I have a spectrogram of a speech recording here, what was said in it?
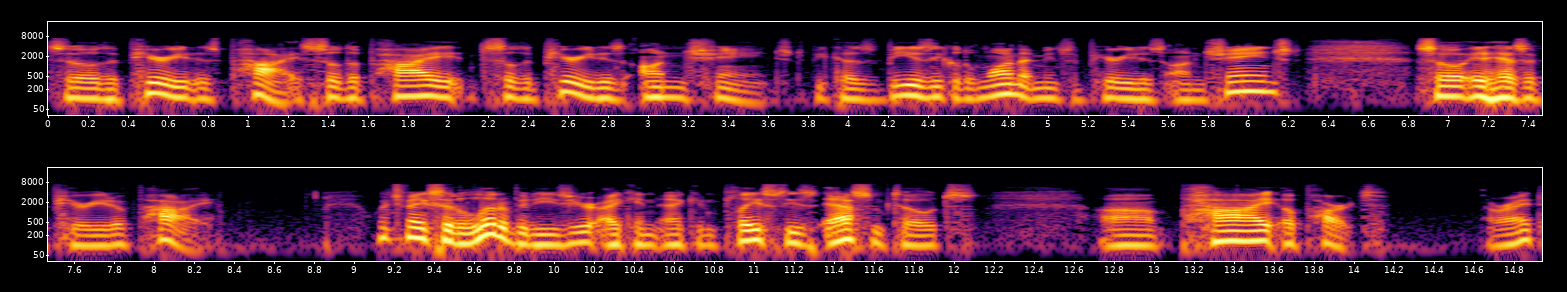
so the period is pi. So the pi, so the period is unchanged because B is equal to 1. That means the period is unchanged. So it has a period of pi, which makes it a little bit easier. I can I can place these asymptotes uh, pi apart. All right,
